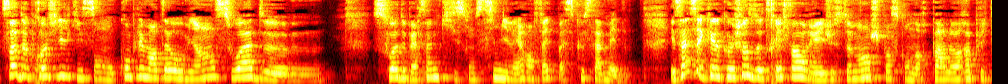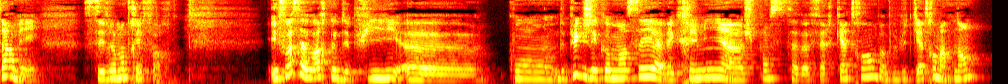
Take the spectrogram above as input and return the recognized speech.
soit de profils qui sont complémentaires aux miens, soit de soit de personnes qui sont similaires en fait parce que ça m'aide. Et ça c'est quelque chose de très fort et justement je pense qu'on en reparlera plus tard mais c'est vraiment très fort. Il faut savoir que depuis euh, qu'on depuis que j'ai commencé avec Rémi, je pense ça va faire 4 ans, un peu plus de 4 ans maintenant,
